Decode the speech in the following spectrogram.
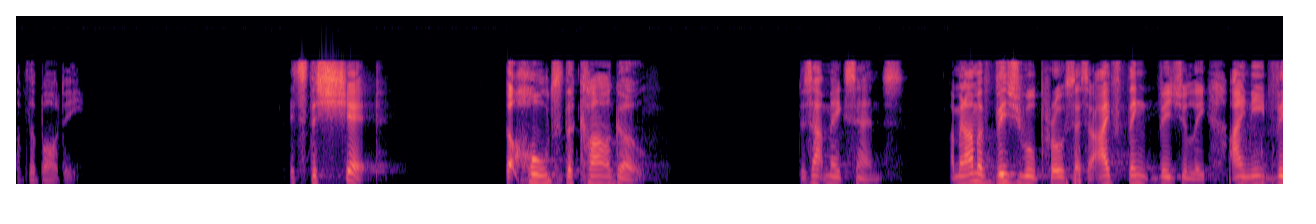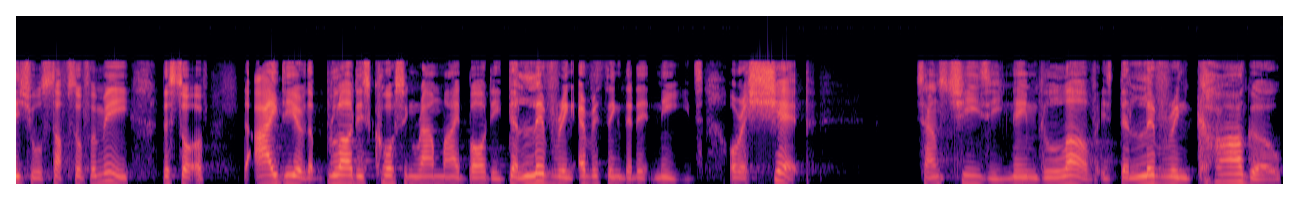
of the body. It's the ship that holds the cargo. Does that make sense? I mean, I'm a visual processor. I think visually. I need visual stuff. So for me, the sort of the idea that blood is coursing around my body, delivering everything that it needs, or a ship, sounds cheesy, named love, is delivering cargo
